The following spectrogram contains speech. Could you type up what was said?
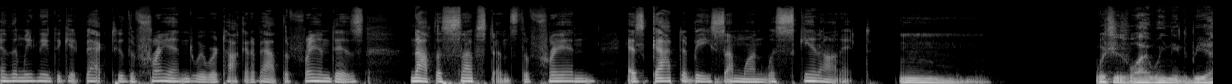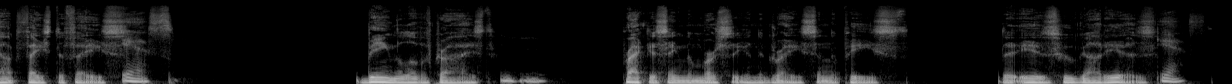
And then we need to get back to the friend we were talking about. The friend is not the substance. The friend has got to be someone with skin on it. Mm. Which is why we need to be out face to face, Yes. being the love of Christ, Mm-hmm. Practicing the mercy and the grace and the peace that is who God is. Yes.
